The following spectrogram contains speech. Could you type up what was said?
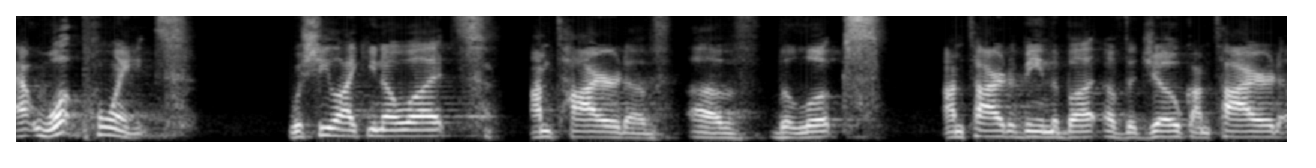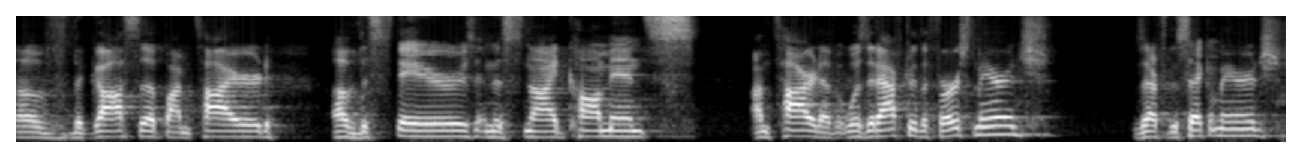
At what point was she like, you know what? I'm tired of, of the looks. I'm tired of being the butt of the joke. I'm tired of the gossip. I'm tired of the stares and the snide comments. I'm tired of it. Was it after the first marriage? Was it after the second marriage?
